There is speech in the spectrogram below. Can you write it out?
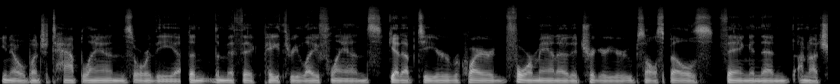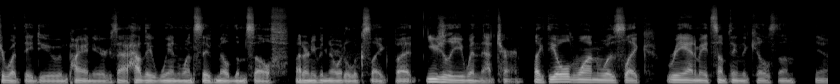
you know, a bunch of tap lands or the uh, the, the mythic pay three life lands, get up to your required four mana to trigger your oops all spells thing, and then I'm not sure what they do in Pioneer exactly how they win once they've milled themselves. I don't even know what it looks like, but usually you win that turn. Like the old one was like reanimate something that kills them. Yeah.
